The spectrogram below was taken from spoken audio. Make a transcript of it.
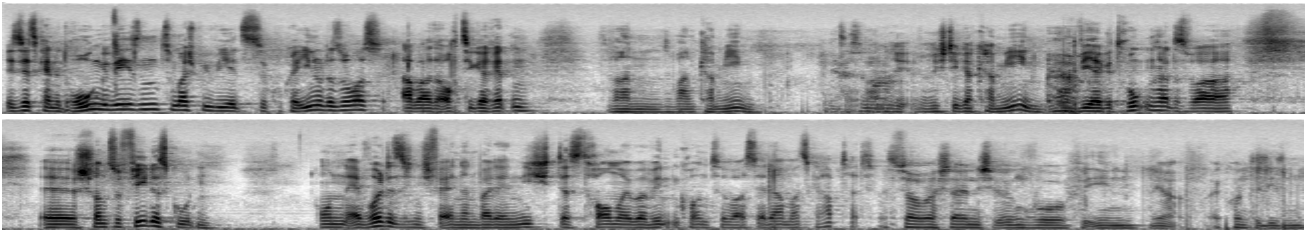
ist jetzt keine Drogen gewesen, zum Beispiel wie jetzt Kokain oder sowas, aber auch Zigaretten, war ein, das war ein Kamin. Das war ein ri- richtiger Kamin. Und wie er getrunken hat, das war äh, schon zu viel des Guten. Und er wollte sich nicht verändern, weil er nicht das Trauma überwinden konnte, was er damals gehabt hat. Das war wahrscheinlich irgendwo für ihn, ja, er konnte diesen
